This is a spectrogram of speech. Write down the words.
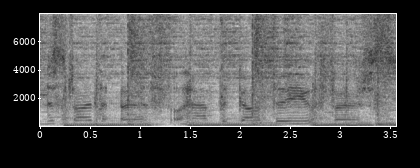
to destroy the earth I'll have to go through you first.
